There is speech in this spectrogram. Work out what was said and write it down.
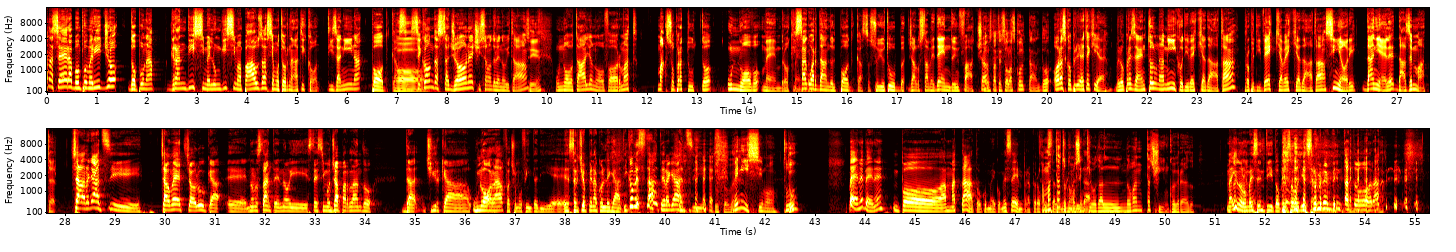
Buonasera, buon pomeriggio. Dopo una grandissima e lunghissima pausa siamo tornati con Tisanina Podcast. Oh. Seconda stagione, ci sono delle novità, Sì. un nuovo taglio, un nuovo format, ma soprattutto un nuovo membro. Chi sta Membro. guardando il podcast su YouTube già lo sta vedendo in Se faccia. lo state solo ascoltando, Ora scoprirete chi è. Ve lo presento, un amico di vecchia data, proprio di vecchia vecchia data, signori Daniele Doesn't Matter. Ciao ragazzi! Ciao Matt, ciao Luca. Eh, nonostante noi stessimo già parlando da circa un'ora, facciamo finta di eh, esserci appena collegati. Come state ragazzi? tutto bene. Benissimo. Tu? Tu? bene, bene. Un po' ammattato come, come sempre, però Ammattato non lo sentivo dal 95, credo. Ma io non l'ho mai sentito, pensavo di essermelo inventato ora.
